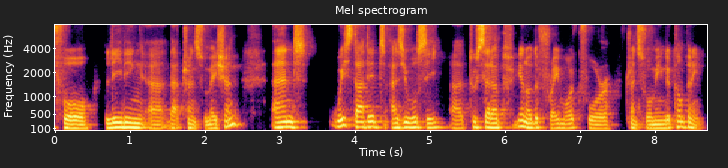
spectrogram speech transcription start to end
for leading uh, that transformation. And we started, as you will see, uh, to set up, you know, the framework for transforming the company.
